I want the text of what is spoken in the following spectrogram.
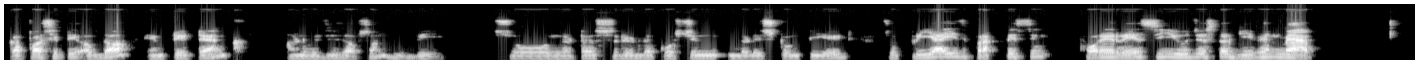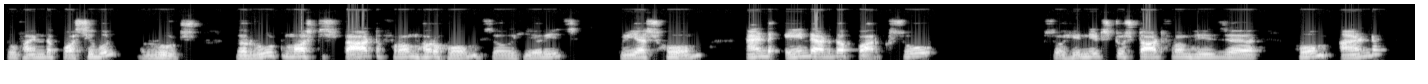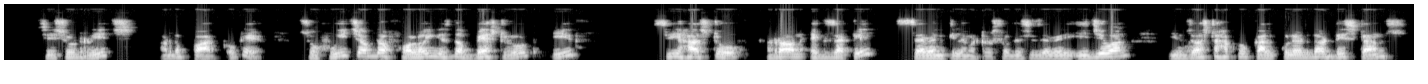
capacity of the empty tank and which is option b. So let us read the question. That is 28 so priya is practicing for a race. She uses the given map to find the possible routes the route must start from her home so here is Priya's home and end at the park. So so he needs to start from his uh, home and she should reach at the park. Okay. So which of the following is the best route if she has to run exactly 7 kilometers? So this is a very easy one. You just have to calculate the distance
